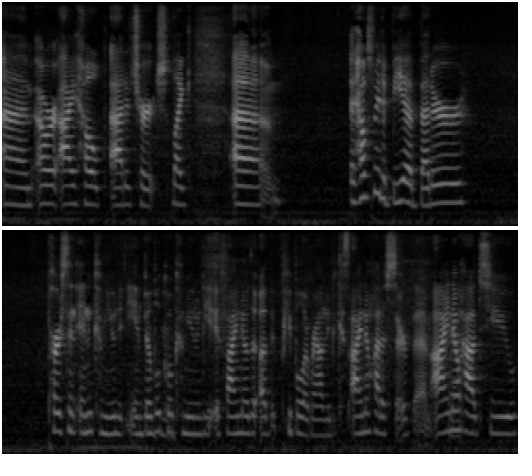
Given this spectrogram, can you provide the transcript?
um, or I help at a church, like um, it helps me to be a better person in community in biblical Mm-hmm. community if i know the other people around me because i know how to serve them i know Right. how to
